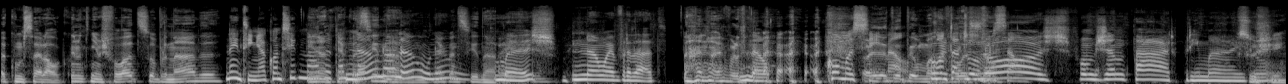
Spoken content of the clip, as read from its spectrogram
a começar algo. Não tínhamos falado sobre nada. Nem tinha acontecido nada. não até tinha agora. Não, acontecido não, nada, não, não tinha não. acontecido nada. Mas não é verdade. Ah, não é verdade. Não. Como assim, Olha, tens uma Conta a tua versão. Nós fomos jantar primeiro. Sushi.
